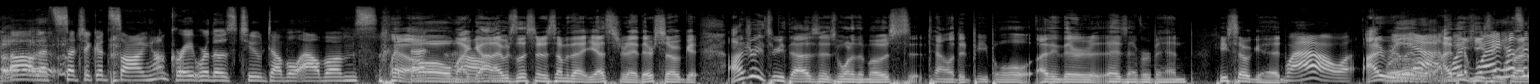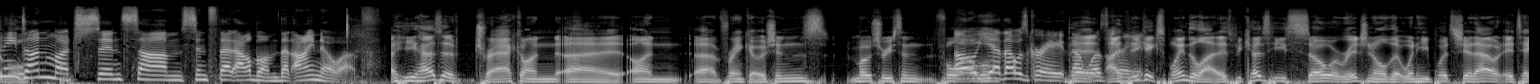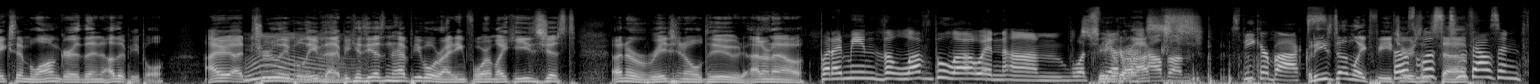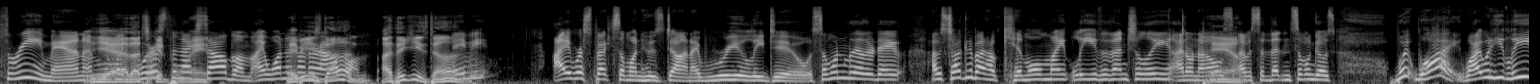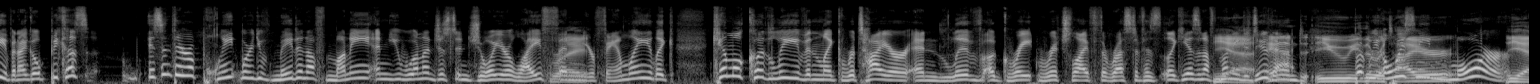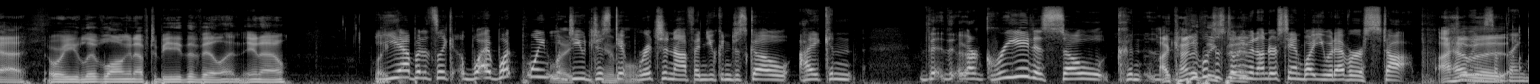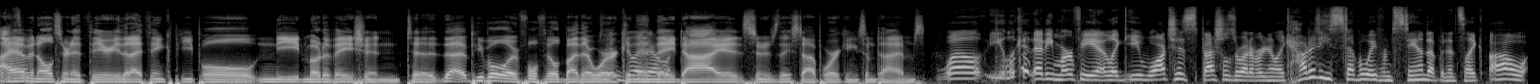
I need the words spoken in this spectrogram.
oh, that's such a good song. How great were those two double albums? Like that- oh my um, god! I was listening to some of that yesterday. They're so good. Andre 3000 is one of the most talented people I think there has ever been. He's so good. Wow. I really. yeah. I What- think he's why hasn't he done much since um since that album that I know of? He has a track on uh, on uh, Frank Ocean's most recent full Oh yeah, that was great. That, was great. I think explained a lot. It's because he's so original that when he puts shit out, it takes him longer than other people. I uh, truly believe that because he doesn't have people writing for him. Like he's just an original dude. I don't know. but I mean, the Love Below and um, what's the other Speakerboxxx. album? Speakerboxxx. But he's done like features Those was 2003, man. I mean, Yeah, like, that's a where's good the next album? I want Maybe another he's done. I think he's done. Maybe. I respect someone who's done. I really do. Someone the other day, I was talking about how Kimmel might leave eventually. I don't know. Damn. I was said that, and someone goes, "Wait, why? Why would he leave?" And I go, "Because." Isn't there a point where you've made enough money and you want to just enjoy your life Right. and your family? Like Kimmel could leave and like retire and live a great rich life the rest of his like he has enough money Yeah, to do that. And you but either we always need more. Yeah, or you live long enough to be the villain. You know. Like- yeah, but it's like, at what point Like do you just Kimmel. get rich enough and you can just go? I can. The, our greed is so. Con- I kinda people think just don't even understand why you would ever stop. I have a something. I have an alternate theory that I think people need motivation to that people are fulfilled by their work and then they work. die as soon as they stop working sometimes. Well, you look at Eddie Murphy, uh, like you watch his specials or whatever, and you're like, how did he step away from stand up? And it's like, oh.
